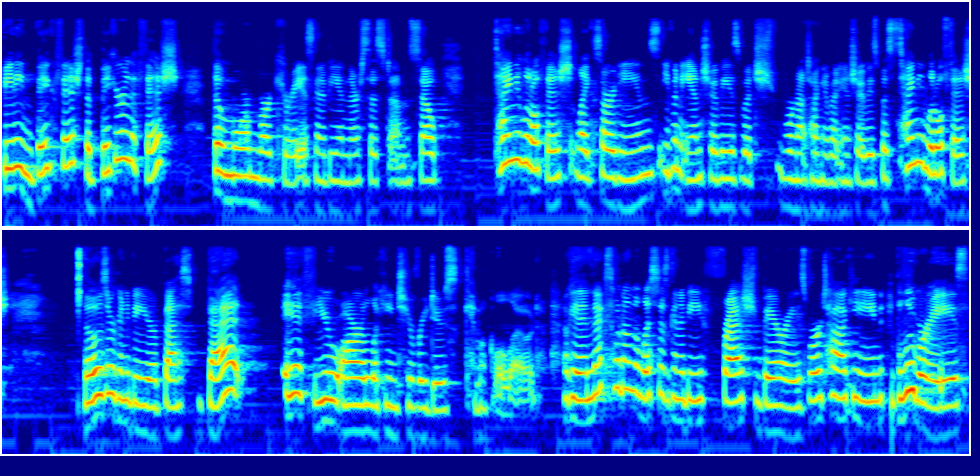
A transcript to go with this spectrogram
Feeding big fish, the bigger the fish, the more mercury is going to be in their system. So tiny little fish like sardines, even anchovies, which we're not talking about anchovies, but tiny little fish, those are going to be your best bet if you are looking to reduce chemical load. Okay, the next one on the list is going to be fresh berries. We're talking blueberries,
